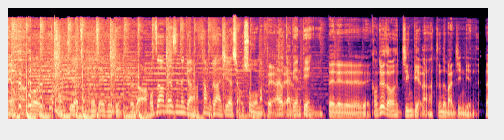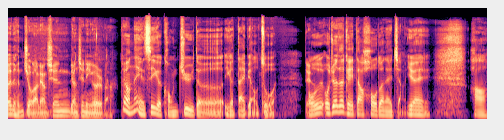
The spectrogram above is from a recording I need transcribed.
没有看过《恐惧的总和》这一部电影。真的啊。我知道那是那个啊汤姆克兰西的小说嘛，对啊还有改编电影。对对对对对，恐惧总很经典啊，真的蛮经典的。那很久了，两千两千零二吧。对哦，那也是一个恐惧的一个代表作。我我觉得这可以到后段再讲，因为好，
